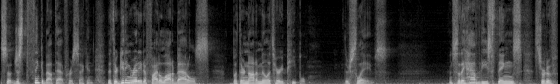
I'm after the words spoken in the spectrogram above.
so just think about that for a second that they're getting ready to fight a lot of battles, but they're not a military people. They're slaves. And so they have these things sort of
